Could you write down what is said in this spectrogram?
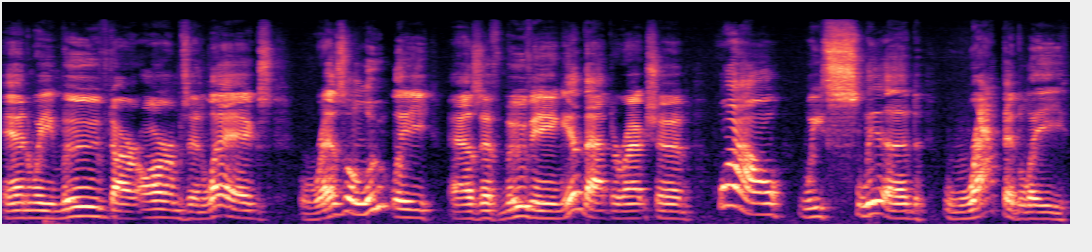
and we moved our arms and legs resolutely as if moving in that direction while we slid rapidly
